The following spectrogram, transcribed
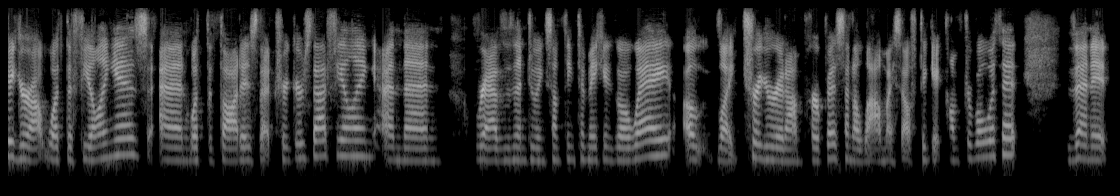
figure out what the feeling is and what the thought is that triggers that feeling and then rather than doing something to make it go away I'll, like trigger it on purpose and allow myself to get comfortable with it then it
